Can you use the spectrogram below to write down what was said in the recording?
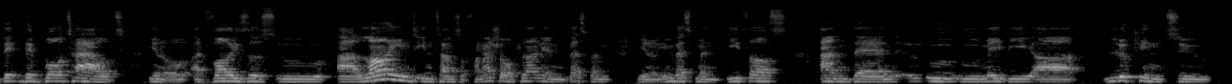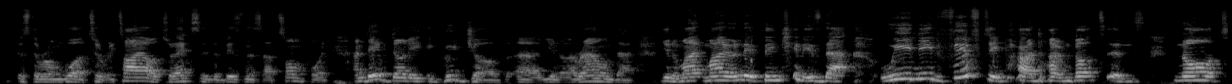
they, they bought out you know advisors who are aligned in terms of financial planning and investment you know investment ethos and then who, who maybe are looking to is the wrong word to retire or to exit the business at some point and they've done a, a good job uh, you know around that you know my, my only thinking is that we need 50 paradigm nortons not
